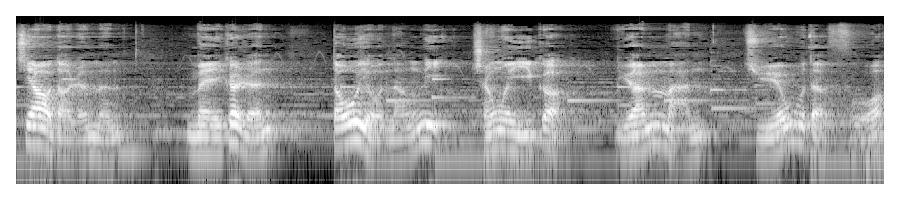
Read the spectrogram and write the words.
教导人们，每个人都有能力成为一个圆满觉悟的佛。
